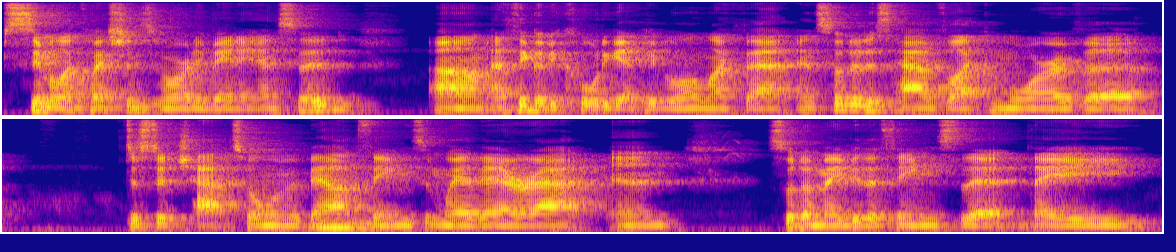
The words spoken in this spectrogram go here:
similar questions have already been answered. Um, I think it'd be cool to get people on like that and sort of just have like more of a just a chat to them about Mhm. things and where they're at and sort of maybe the things that they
